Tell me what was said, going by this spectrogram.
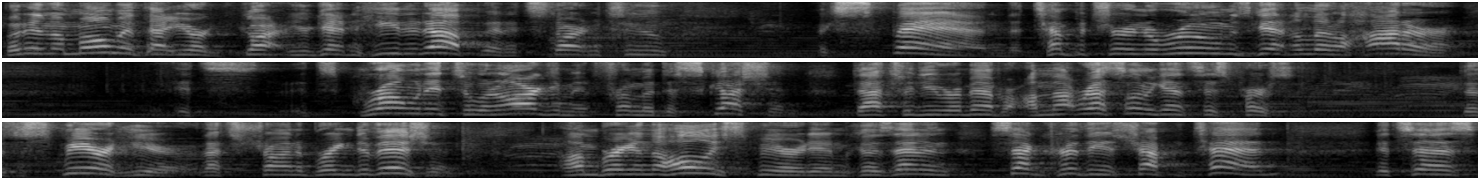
But in the moment that you're, you're getting heated up and it's starting to expand, the temperature in the room is getting a little hotter, it's, it's growing into an argument from a discussion. That's when you remember, I'm not wrestling against this person. There's a spirit here that's trying to bring division. I'm bringing the Holy Spirit in because then in 2 Corinthians chapter 10, it says,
